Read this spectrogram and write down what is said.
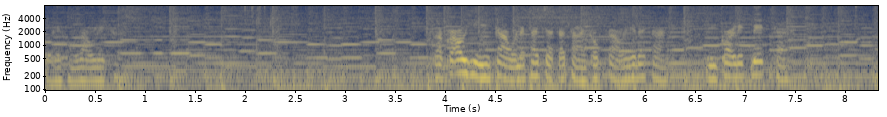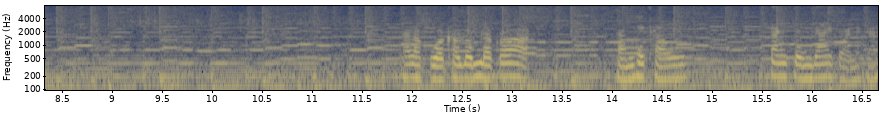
วยๆของเราเลยค่ะแล้วก็เอาหินเก่านะคะ จากกระถางเก่าๆนี่นะคะหินก้อนเล็ก ๆ ค่ะ ถ้าเรากลัวเขาล้มเราก็ ทำให้เขาตั้งตรงได้ก่อนนะคะ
